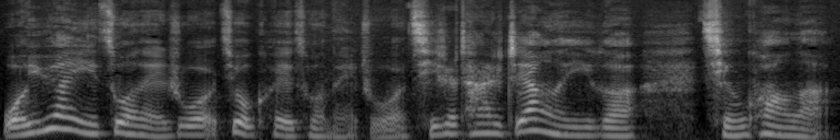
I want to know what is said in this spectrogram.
我愿意坐哪桌就可以坐哪桌。其实它是这样的一个情况了。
